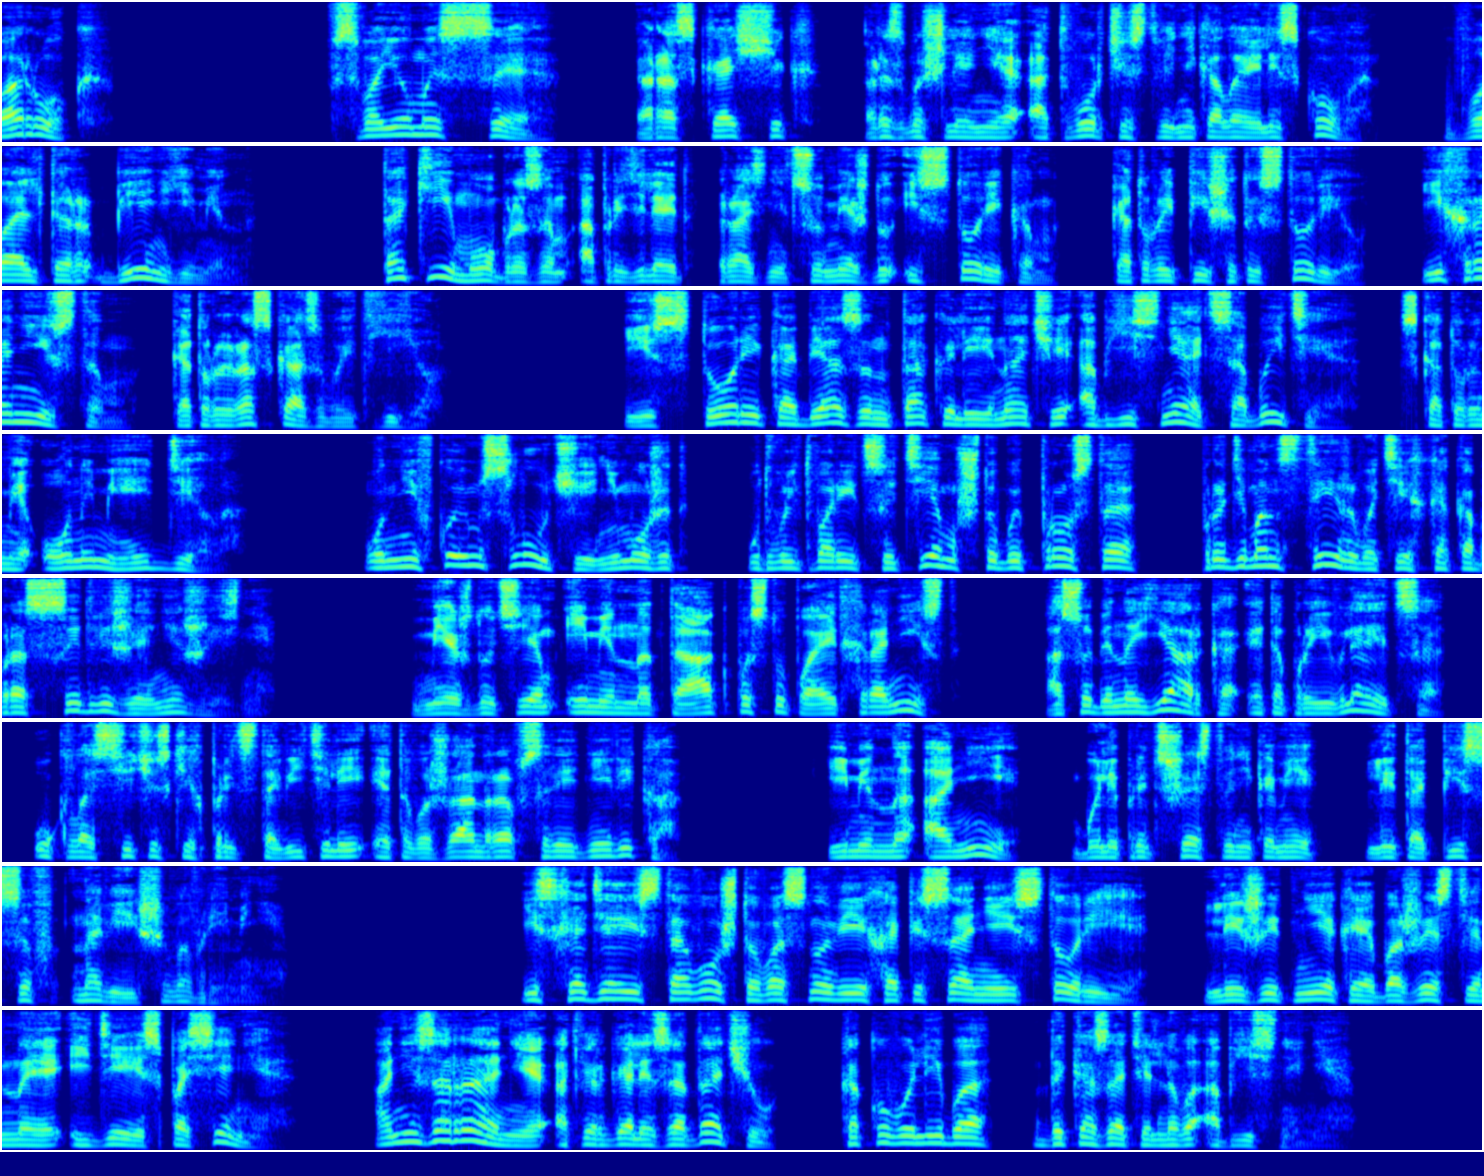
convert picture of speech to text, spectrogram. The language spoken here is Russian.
Порог. В своем эссе рассказчик «Размышления о творчестве Николая Лескова» Вальтер Беньямин таким образом определяет разницу между историком, который пишет историю, и хронистом, который рассказывает ее. Историк обязан так или иначе объяснять события, с которыми он имеет дело. Он ни в коем случае не может удовлетвориться тем, чтобы просто продемонстрировать их как образцы движения жизни. Между тем, именно так поступает хронист. Особенно ярко это проявляется у классических представителей этого жанра в средние века. Именно они были предшественниками летописцев новейшего времени. Исходя из того, что в основе их описания истории лежит некая божественная идея спасения, они заранее отвергали задачу какого-либо доказательного объяснения.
